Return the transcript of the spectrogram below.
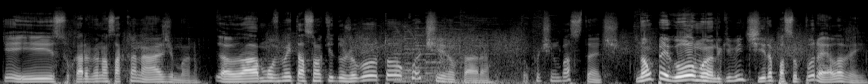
Que isso, o cara veio na sacanagem, mano. A, a movimentação aqui do jogo eu tô curtindo, cara. Tô curtindo bastante. Não pegou, mano. Que mentira. Passou por ela, velho.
